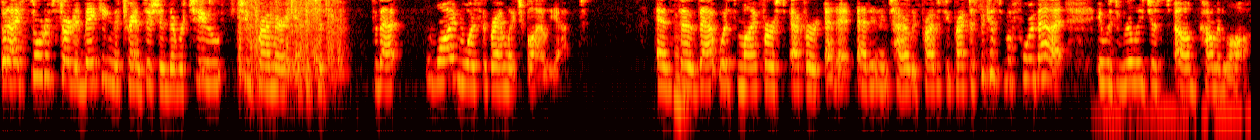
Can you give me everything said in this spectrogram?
But i sort of started making the transition. There were two two primary impetus for that. One was the gramm-leach bliley act. And so mm-hmm. that was my first effort at, a, at an entirely privacy practice because before that it was really just um, common law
